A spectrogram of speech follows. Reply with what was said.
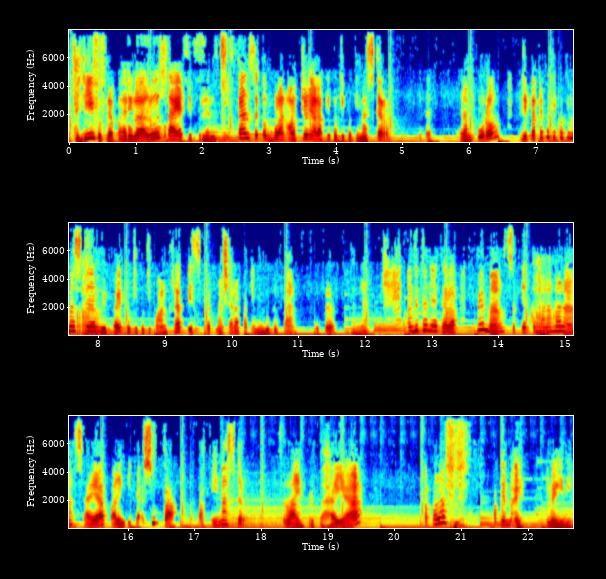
Jadi beberapa hari Oh, lalu oh, oh. saya diberhentikan sekumpulan ojol yang lagi bagi-bagi masker. Dalam kurung, daripada bagi-bagi masker, Ah. lebih baik bagi-bagi pangan gratis buat masyarakat yang membutuhkan. Gitu. tulisannya. Lanjutannya adalah, memang setiap Ah. ke mana-mana saya paling tidak suka pakai masker. Selain berbahaya, apalagi pakai eh gimana gini?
